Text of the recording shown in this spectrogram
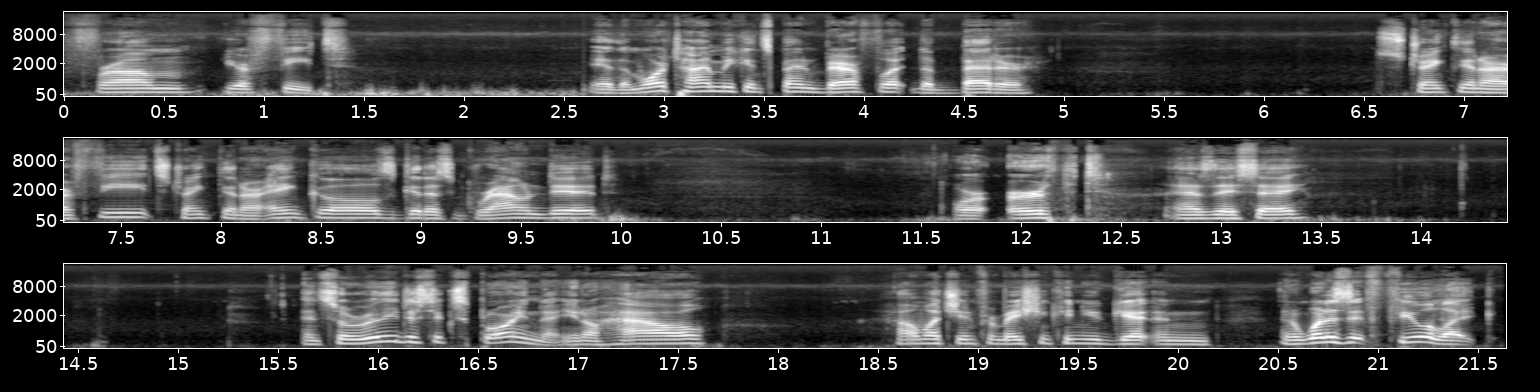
from your feet? Yeah, the more time we can spend barefoot, the better. Strengthen our feet, strengthen our ankles, get us grounded or earthed, as they say. And so really just exploring that, you know, how how much information can you get and and what does it feel like?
